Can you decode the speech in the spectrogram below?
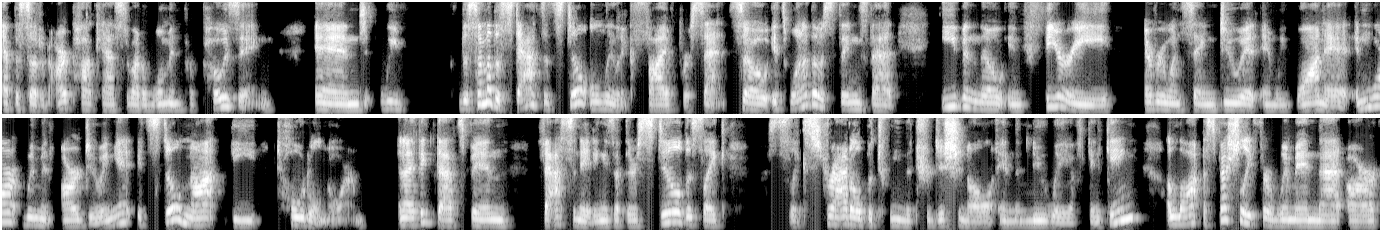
episode on our podcast about a woman proposing. And we the some of the stats it's still only like 5% so it's one of those things that even though in theory everyone's saying do it and we want it and more women are doing it it's still not the total norm. And i think that's been fascinating is that there's still this like like straddle between the traditional and the new way of thinking. A lot especially for women that are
